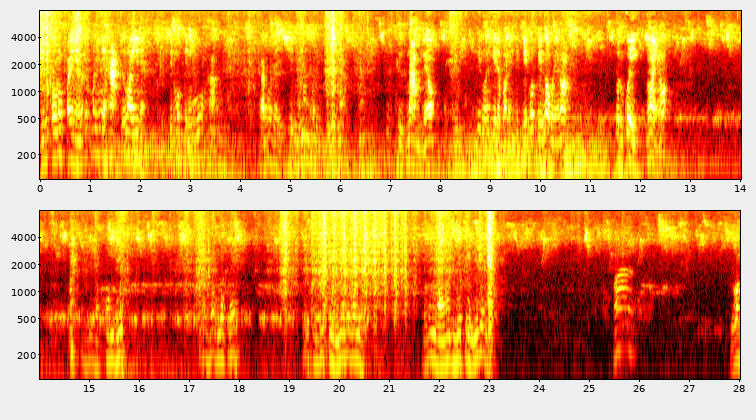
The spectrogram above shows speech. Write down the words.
ดินเขาลงไปเนี่ยมันไม่หักเจ้าน้อยอยู่เนี่ย เป็นบ่เป็นโอ้หาบครับบ่ได้เห็นมันน้ำบ่ได้เห็นนะถือน้ำแล้วถือนี่มันกี่แล้วบ่เนี่ยสิเป็นบ่เป็นเนาะบ่เนี่ยเนาะต้นกล้วยน้อยเนาะเดี๋ยวผมนี้ลงเลิกเลยถึงที่ตื่นนี่ได้ไหมแล้วมันเหงามันถึงที่ตื่นนี่ได้ว้าว่าง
